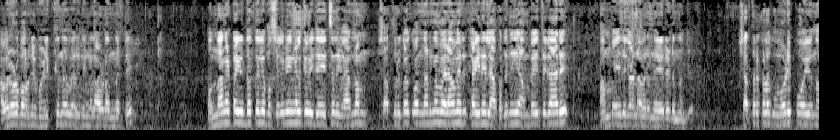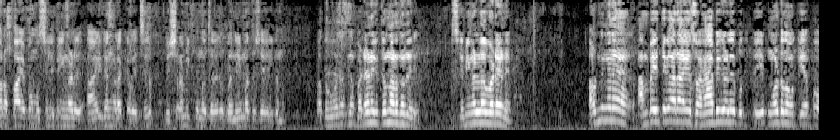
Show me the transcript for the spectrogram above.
അവരോട് പറഞ്ഞു വിളിക്കുന്നവരെ നിങ്ങൾ അവിടെ നിന്നിട്ട് ഒന്നാം ഘട്ട യുദ്ധത്തിൽ മുസ്ലിമീങ്ങൾക്ക് വിജയിച്ചത് കാരണം ശത്രുക്കൾക്ക് ഒന്നടങ്കം വരാൻ വര- കഴിഞ്ഞില്ല. അപ്പൊ തന്നെ ഈ അമ്പയത്തുകാര് അമ്പയത് കണ്ട് അവർ നേരിടുന്നുണ്ട്. ശത്രുക്കളൊക്കെ ഓടിപ്പോയി എന്ന് ഉറപ്പായപ്പോ മുസ്ലിമീങ്ങൾ ആയുധങ്ങളൊക്കെ വെച്ച് വിശ്രമിക്കുന്നു ചിലർ ഗനീമത്ത് ശേഖരിക്കുന്നു. അപ്പൊ ദൂരത്തിന് ഇവിടെയാണ് യുദ്ധം നടന്നത്. മുസ്ലിമീങ്ങളിൽ ഇവിടെയാണ്. അവിടുന്ന് ഇങ്ങനെ അമ്പയത്തുകാരായ സ്വഹാബികൾ ഇങ്ങോട്ട് നോക്കിയപ്പോ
